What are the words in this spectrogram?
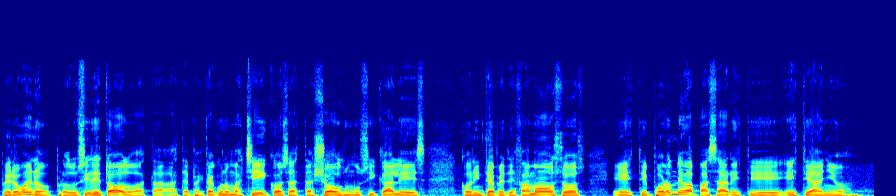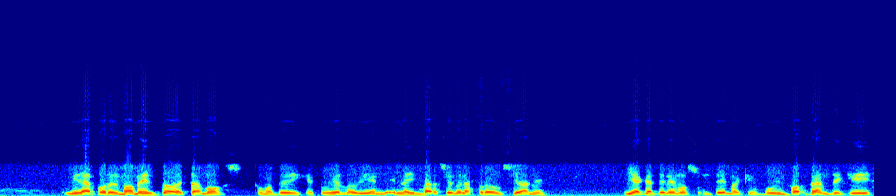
pero bueno, producís de todo, hasta, hasta espectáculos más chicos, hasta shows musicales con intérpretes famosos. Este, ¿Por dónde va a pasar este, este año? Mira, por el momento estamos, como te dije, estudiando bien en la inversión de las producciones, y acá tenemos un tema que es muy importante, que es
